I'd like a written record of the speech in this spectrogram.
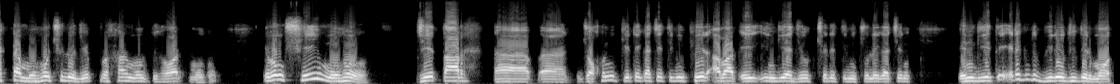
একটা মোহ ছিল যে প্রধানমন্ত্রী হওয়ার মোহ। এবং সেই মোহ যে তার যখনই কেটে গেছে তিনি ফের আবার এই ইন্ডিয়া জোট ছেড়ে তিনি চলে গেছেন। এনডিএতে, এটা কিন্তু বিরোধীদের মত,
